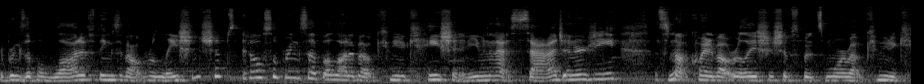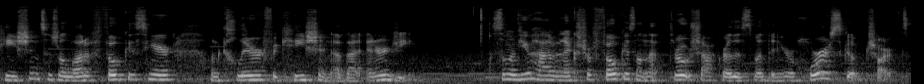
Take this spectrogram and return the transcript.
It brings up a lot of things about relationships. It also brings up a lot about communication. And even in that Sag energy, it's not quite about relationships, but it's more about communication. So there's a lot of focus here on clarification of that energy. Some of you have an extra focus on that throat chakra this month in your horoscope charts.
